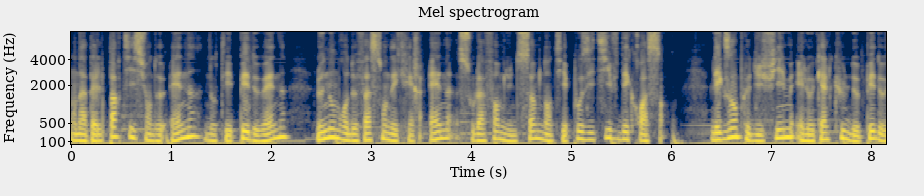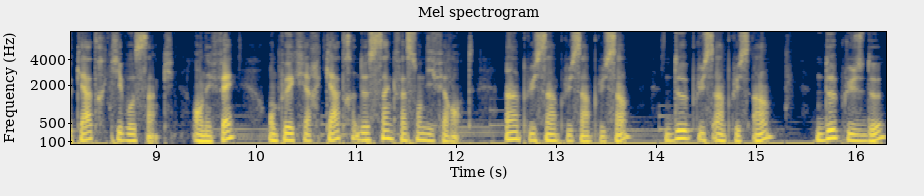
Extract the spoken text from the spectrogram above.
On appelle partition de n, notée P de n, le nombre de façons d'écrire n sous la forme d'une somme d'entiers positifs décroissants. L'exemple du film est le calcul de P de 4 qui vaut 5. En effet, on peut écrire 4 de 5 façons différentes. 1 plus 1 plus 1 plus 1, 2 plus 1 plus 1, 2 plus 2,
